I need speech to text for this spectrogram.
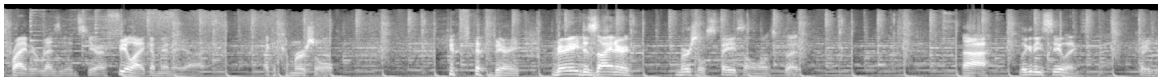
private residence here. I feel like I'm in a, uh, like a commercial, very, very designer commercial space almost, but Ah, look at these ceilings. Crazy.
